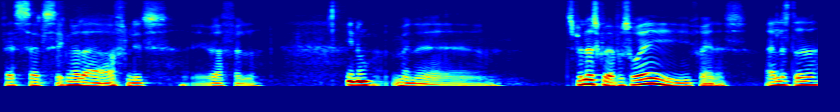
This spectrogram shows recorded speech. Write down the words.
fastsat. Ikke noget, der er offentligt, i hvert fald. Endnu. Men øh, spillet skulle være på Sway i fredags. Alle steder.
